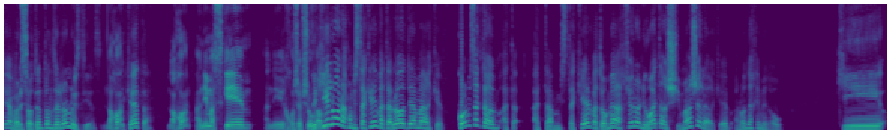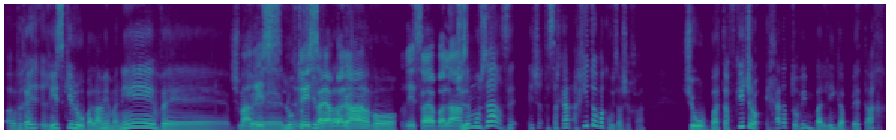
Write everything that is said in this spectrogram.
כן, אבל סאוטהמפטון זה לא לואיס דיאז. נכון. זה קטע. נכון, אני מסכים, אני חושב שהוא זה גם... כאילו אנחנו מסתכלים ואתה לא יודע מה ההרכב. כל משחק אתה, אתה, אתה מסתכל ואתה אומר, עכשיו אני רואה את הרשימה של ההרכב, אני לא יודע איך הם יראו. כי רי- ריס כאילו בלם ימני, שמע, ריס- ולופטוס ריס כאילו היה בלם, או... ריס היה בלם, שזה מוזר, זה, יש את השחקן הכי טוב בקבוצה שלך, שהוא בתפקיד שלו אחד הטובים בליגה בטח,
